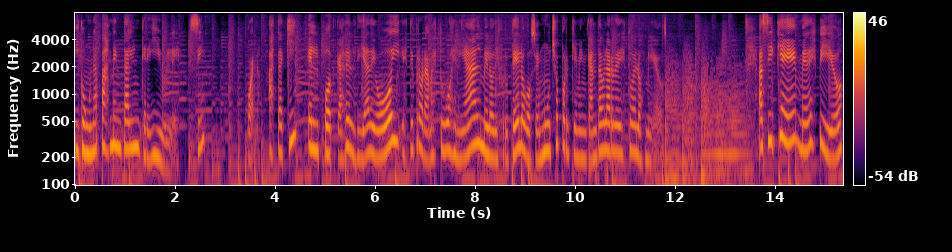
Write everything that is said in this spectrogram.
y con una paz mental increíble. ¿Sí? Bueno, hasta aquí el podcast del día de hoy. Este programa estuvo genial, me lo disfruté, lo gocé mucho porque me encanta hablar de esto de los miedos. Así que me despido,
